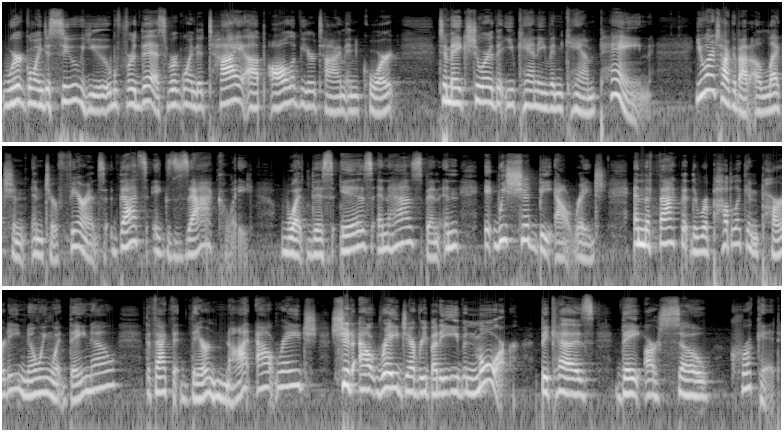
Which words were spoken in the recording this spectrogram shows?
we're going to sue you for this. We're going to tie up all of your time in court to make sure that you can't even campaign. You want to talk about election interference? That's exactly what this is and has been. And it, we should be outraged. And the fact that the Republican Party, knowing what they know, the fact that they're not outraged should outrage everybody even more because they are so crooked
